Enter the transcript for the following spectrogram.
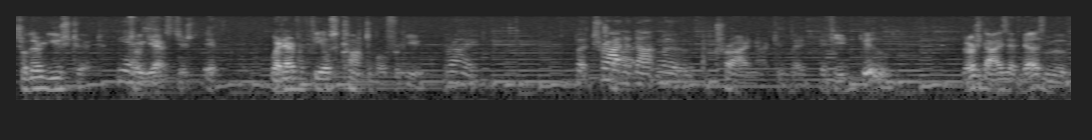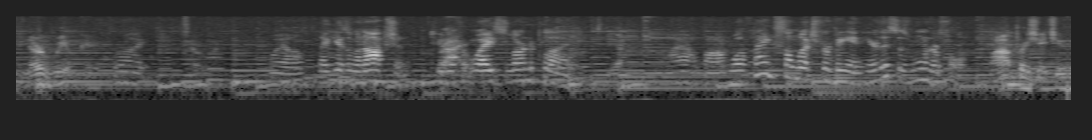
so they're used to it. So Yes. yes, just if whatever feels comfortable for you. right. but try to not move. Try not to, but if you do, there's guys that does move and they're real good. Right. So, Well, that gives them an option. Two Right. different ways to learn to play. yeah. Wow, Bob. Well, thanks so much for being here. This is wonderful. Well, I appreciate you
